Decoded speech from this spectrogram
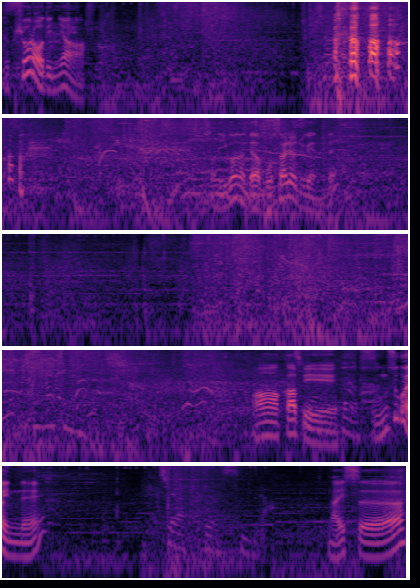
그. 피오라 어딨냐 저는 이거는 내가 못 살려주겠는데? 아 까비 응수가 있네. 나이스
